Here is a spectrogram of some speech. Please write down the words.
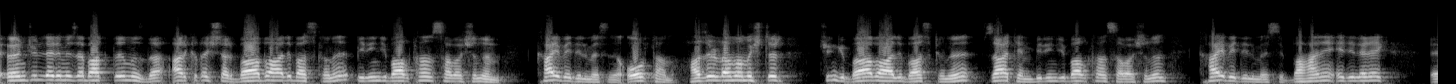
öncüllerimize baktığımızda arkadaşlar Baba Ali baskını 1. Balkan Savaşı'nın kaybedilmesine ortam hazırlamamıştır. Çünkü Baba Ali baskını zaten 1. Balkan Savaşı'nın kaybedilmesi bahane edilerek e,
